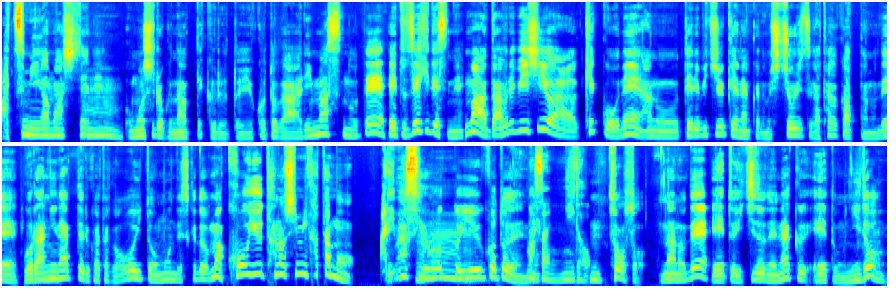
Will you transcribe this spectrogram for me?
う厚みが増してね、面白くなってくるということがありますので、えっとぜひですねまあ WBC は結構ねあのテレビ中継なんかでも視聴率が高かったのでご覧になってる方が多いと思うんですけどまあこういう楽しみ方もありますようんということでね。まさに二度。うんそうそう。なので、えっ、と、一度でなく、えっ、と、二度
